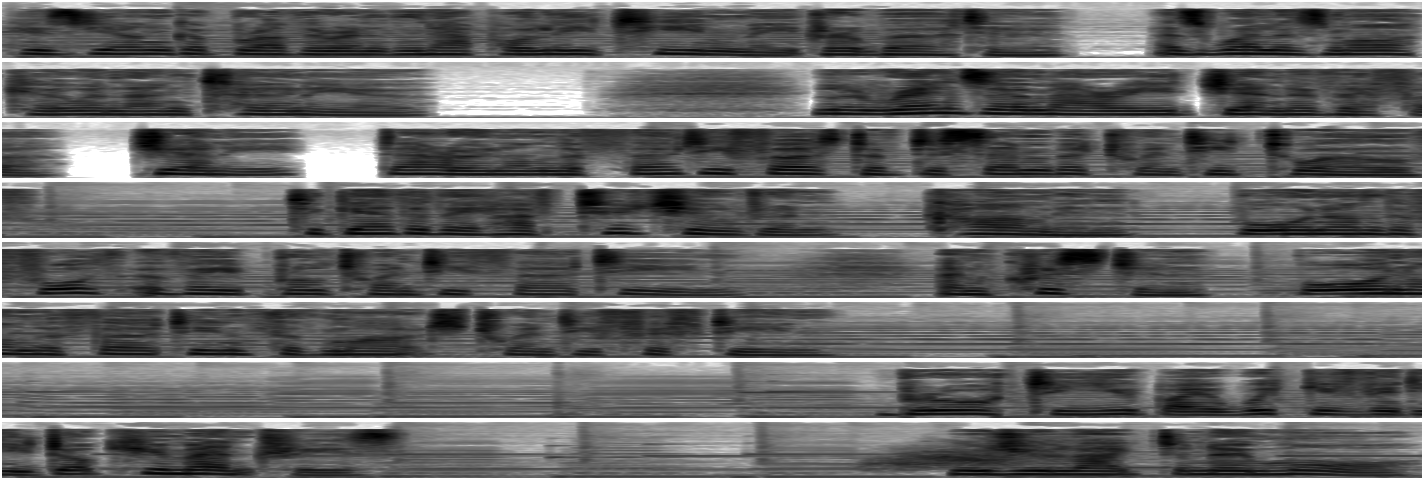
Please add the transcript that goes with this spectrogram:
His younger brother and Napoli teammate Roberto, as well as Marco and Antonio. Lorenzo married Genoveffa, Jenny, Darone on 31 December 2012. Together they have two children, Carmen, born on 4 April 2013, and Christian, born on 13 March 2015. Brought to you by Wikividi Documentaries. Would you like to know more?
